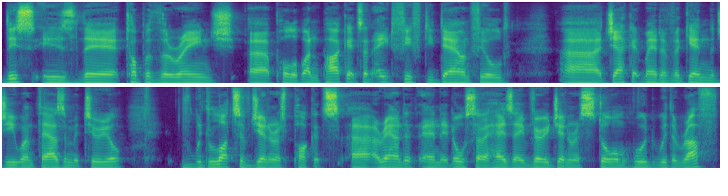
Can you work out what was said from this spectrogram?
This is their top of the range uh, Polar One Parka. It's an 850 down-filled uh, jacket made of again the G1000 material with lots of generous pockets uh, around it, and it also has a very generous storm hood with a ruff,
